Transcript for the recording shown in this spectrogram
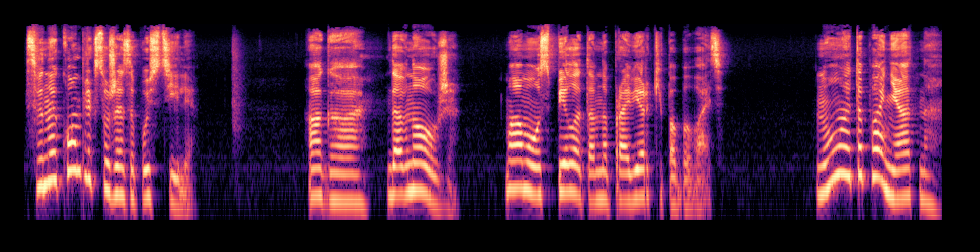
свиной комплекс уже запустили?» «Ага, давно уже. Мама успела там на проверке побывать. «Ну, это понятно.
